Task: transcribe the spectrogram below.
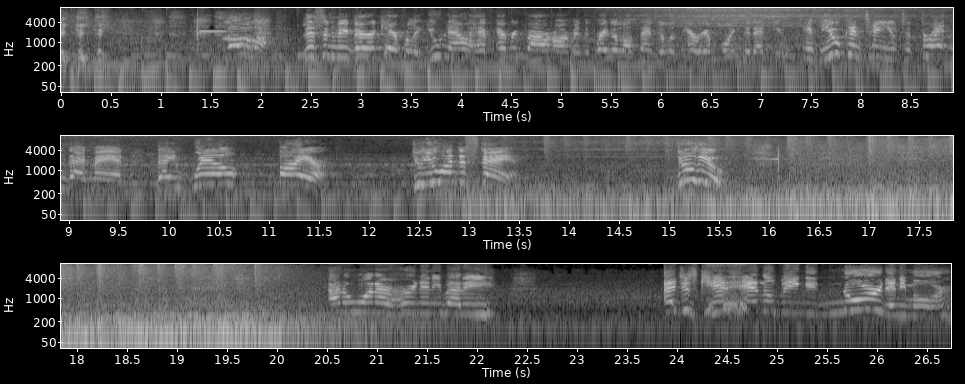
Hey, hey, hey. Lola, listen to me very carefully. You now have every firearm in the greater Los Angeles area pointed at you. If you continue to threaten that man, they will fire. Do you understand? Do you? I don't want to hurt anybody. I just can't handle being ignored anymore.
